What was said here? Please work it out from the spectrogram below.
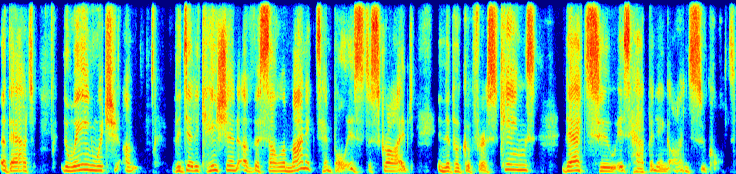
about the way in which um, the dedication of the Solomonic temple is described in the book of First Kings. That too is happening on Sukkot.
